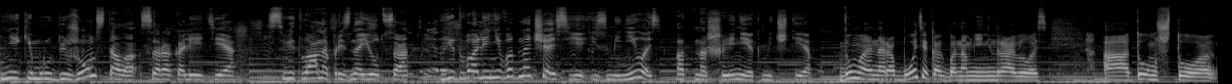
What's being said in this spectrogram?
Неким рубежом стало сорокалетие. Светлана признается, едва ли не в одночасье изменилось отношение к мечте. Думая на работе, как бы она мне не нравилась, о том, что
